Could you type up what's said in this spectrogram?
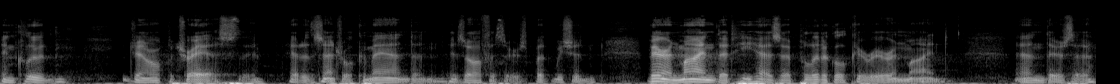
include General Petraeus, the head of the Central Command, and his officers, but we should bear in mind that he has a political career in mind, and there's a,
